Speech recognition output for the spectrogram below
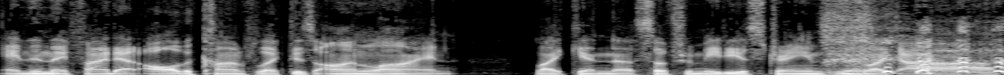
and then they find out all the conflict is online, like in uh, social media streams, and they're like, "Ah."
